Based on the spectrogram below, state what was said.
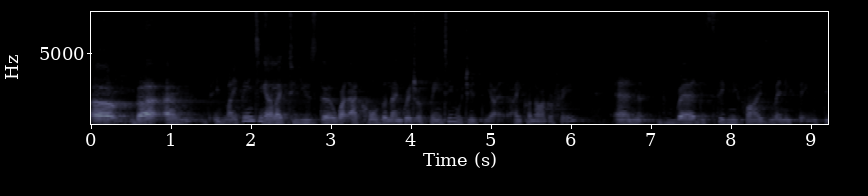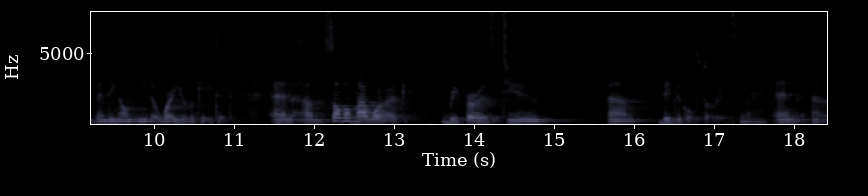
Uh, but um, in my painting, I like to use the what I call the language of painting, which is the iconography. And red signifies many things depending on you know where you're located. And um, some of my work refers to um, biblical stories. Mm-hmm. And uh,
